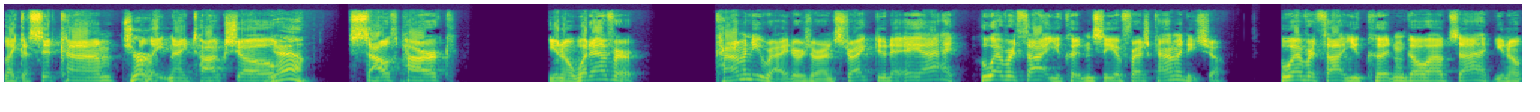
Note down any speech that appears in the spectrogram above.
Like a sitcom, sure. a late night talk show. Yeah. South Park, you know, whatever. Comedy writers are on strike due to AI. Whoever thought you couldn't see a fresh comedy show? Whoever thought you couldn't go outside? You know,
